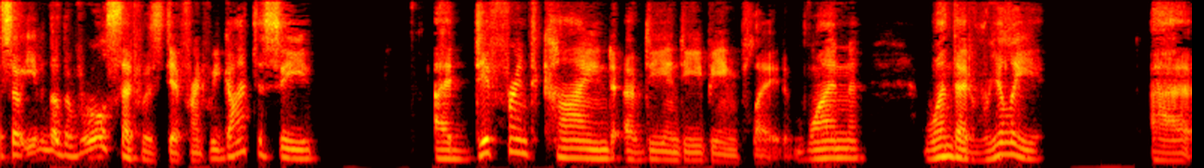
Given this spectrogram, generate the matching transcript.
so even though the rule set was different, we got to see a different kind of D&D being played. One one that really uh,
